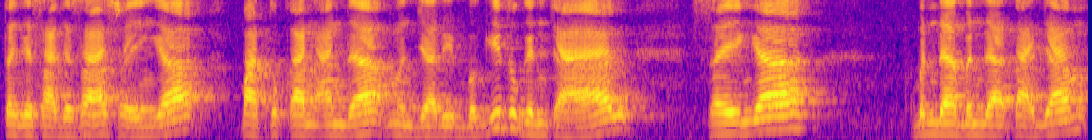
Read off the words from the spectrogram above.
tergesa-gesa sehingga patukan Anda menjadi begitu gencar sehingga benda-benda tajam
